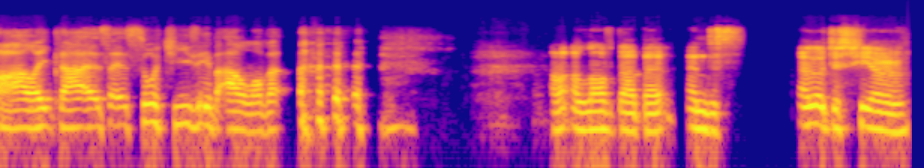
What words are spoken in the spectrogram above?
oh, I like that. It's, it's so cheesy, but I love it. I, I loved that bit, and just I of just sheer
